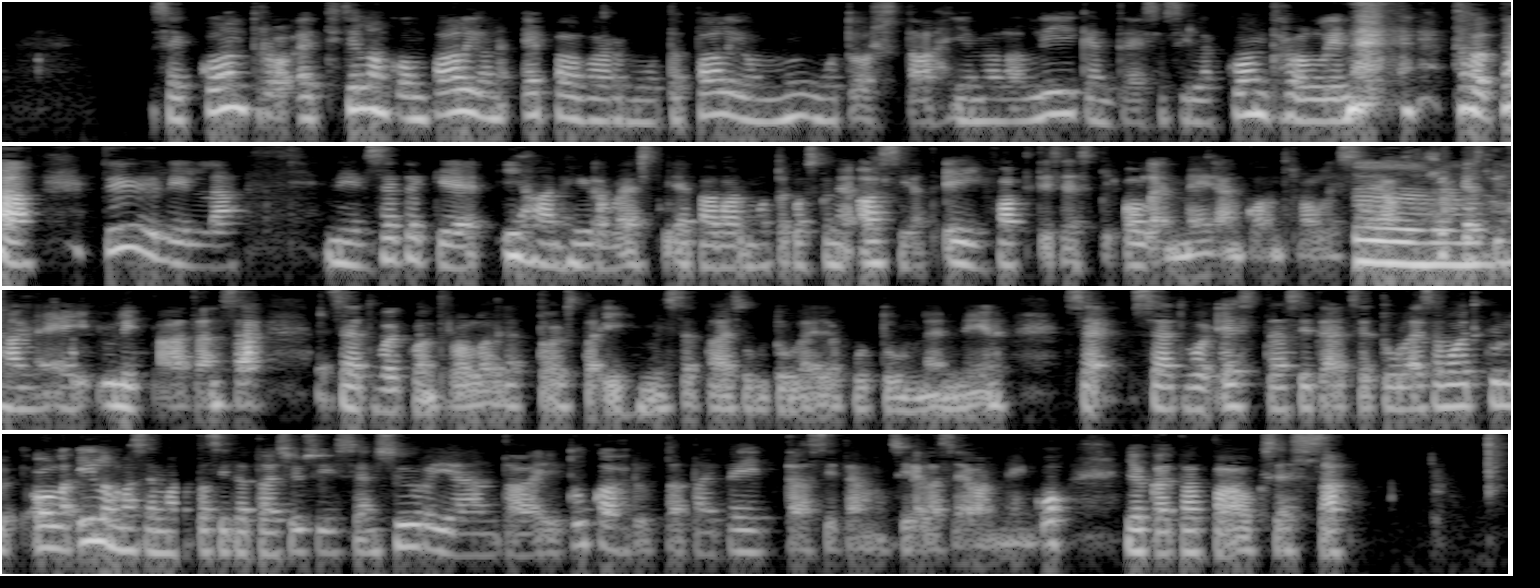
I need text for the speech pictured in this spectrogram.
se kontro, että silloin kun on paljon epävarmuutta, paljon muutosta ja me ollaan liikenteessä sillä kontrollin tota, tyylillä, niin se tekee ihan hirveästi epävarmuutta, koska ne asiat ei faktisesti ole meidän kontrollissa. Ja mm-hmm. oikeastihan ne ei ylipäätänsä, että sä et voi kontrolloida toista ihmistä tai sun tulee joku tunne, niin se, sä et voi estää sitä, että se tulee. Sä voit kyllä olla ilmaisematta sitä tai sysiä sen syrjään tai tukahduttaa tai peittää sitä, mutta siellä se on niin kuin joka tapauksessa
